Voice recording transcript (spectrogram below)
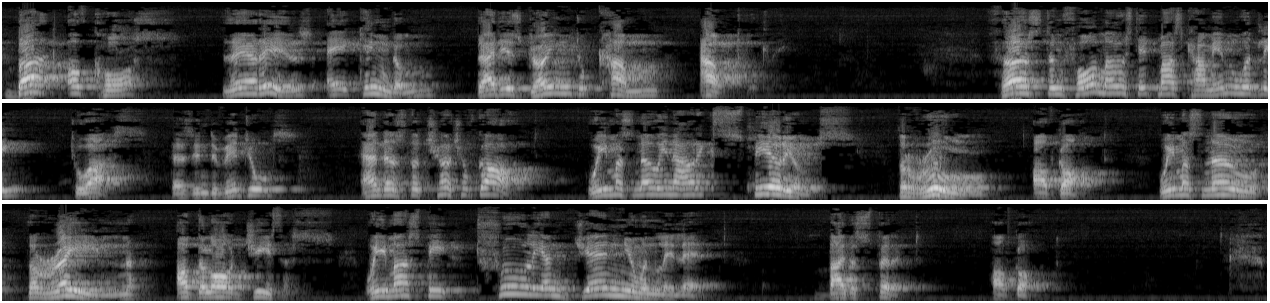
But of course, there is a kingdom that is going to come outwardly. First and foremost, it must come inwardly to us as individuals and as the church of God. We must know in our experience the rule of God. We must know the reign of the Lord Jesus. We must be truly and genuinely led by the Spirit of God.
